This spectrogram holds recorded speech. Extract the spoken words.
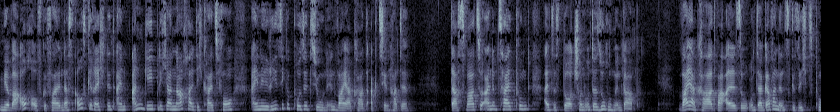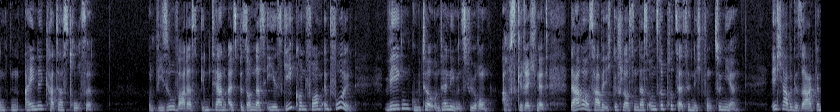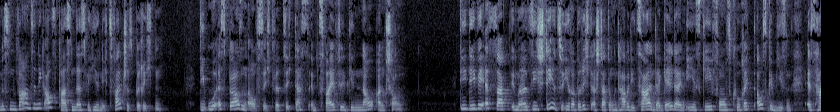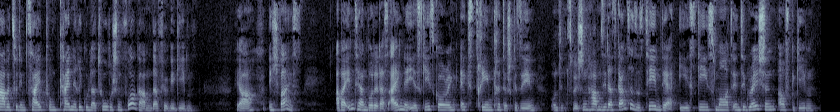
Mir war auch aufgefallen, dass ausgerechnet ein angeblicher Nachhaltigkeitsfonds eine riesige Position in Wirecard-Aktien hatte. Das war zu einem Zeitpunkt, als es dort schon Untersuchungen gab. Wirecard war also unter Governance-Gesichtspunkten eine Katastrophe. Und wieso war das intern als besonders ESG-konform empfohlen? Wegen guter Unternehmensführung. Ausgerechnet. Daraus habe ich geschlossen, dass unsere Prozesse nicht funktionieren. Ich habe gesagt, wir müssen wahnsinnig aufpassen, dass wir hier nichts Falsches berichten. Die US-Börsenaufsicht wird sich das im Zweifel genau anschauen. Die DWS sagt immer, sie stehe zu ihrer Berichterstattung und habe die Zahlen der Gelder in ESG-Fonds korrekt ausgewiesen. Es habe zu dem Zeitpunkt keine regulatorischen Vorgaben dafür gegeben. Ja, ich weiß. Aber intern wurde das eigene ESG-Scoring extrem kritisch gesehen und inzwischen haben sie das ganze System der ESG Smart Integration aufgegeben.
